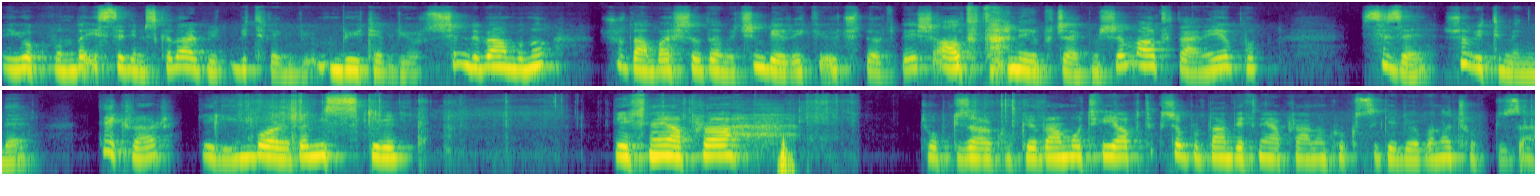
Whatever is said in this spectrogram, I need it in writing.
yok bunda. istediğimiz kadar büyütebiliyoruz. Şimdi ben bunu şuradan başladığım için 1, 2, 3, 4, 5, 6 tane yapacakmışım. 6 tane yapıp size şu bitiminde tekrar geleyim. Bu arada mis gibi Defne yaprağı çok güzel kokuyor. Ben motifi yaptıkça buradan defne yaprağının kokusu geliyor bana çok güzel.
